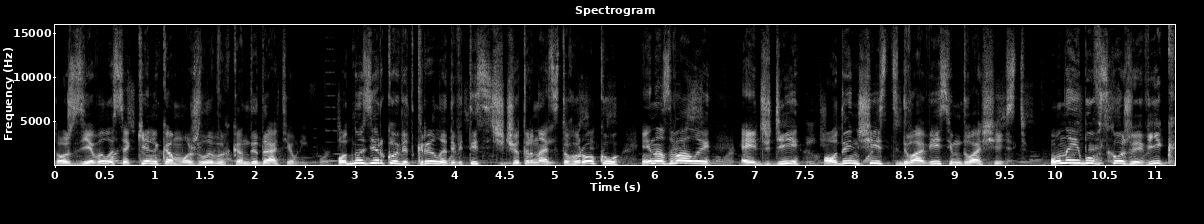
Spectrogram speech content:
Тож з'явилося кілька можливих кандидатів. Одну зірку відкрили 2014 року і назвали HD 162826. У неї був схожий вік,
